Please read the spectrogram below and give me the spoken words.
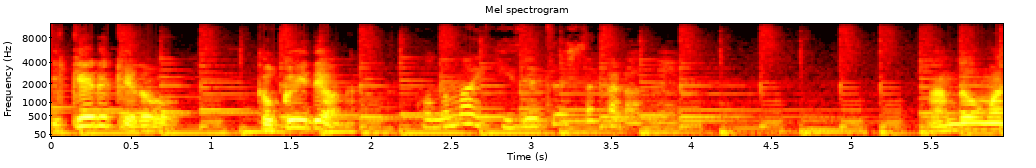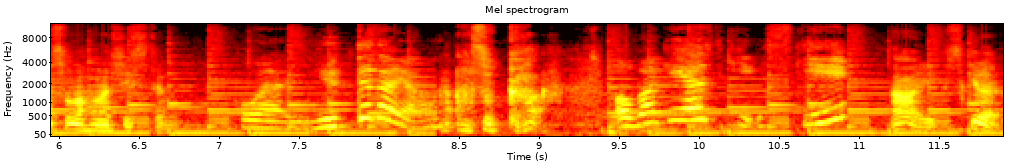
行けるけど得意ではない。この前気絶したからね。なんでお前その話してんの？おい言ってたやん。あそっか。お化け屋敷好き？あ好きだよ。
